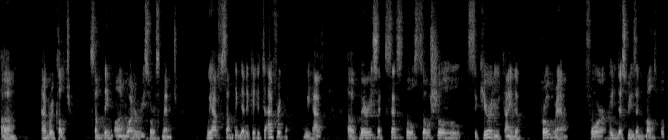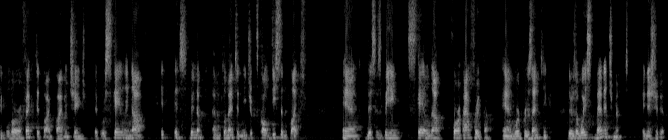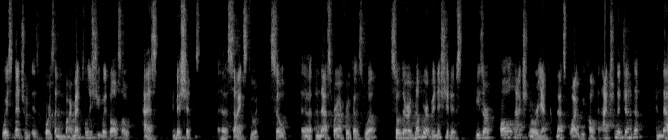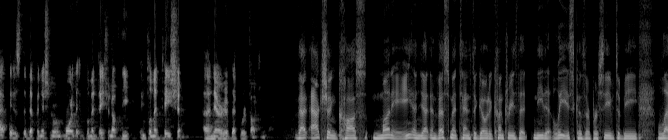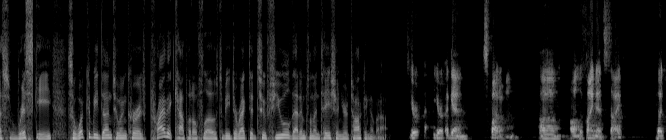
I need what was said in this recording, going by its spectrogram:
um, agriculture something on water resource management. We have something dedicated to Africa. We have a very successful social security kind of program for industries and multiple people who are affected by climate change that we're scaling up. It, has been implemented in Egypt. It's called Decent Life. And this is being scaled up for Africa, and we're presenting it. There's a waste management initiative. Waste management is, of course, an environmental issue, but it also has emissions sides to it. So, uh, and that's for Africa as well. So there are a number of initiatives. These are all action oriented. That's why we call it the action agenda. And that is the definition or more the implementation of the implementation uh, narrative that we're talking about. That action costs money, and yet investment tends to go to countries that need it least because they're perceived to be less risky. So, what could be done to encourage private capital flows to be directed to fuel that implementation you're talking about? You're, you're again spot on um, on the finance side, but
